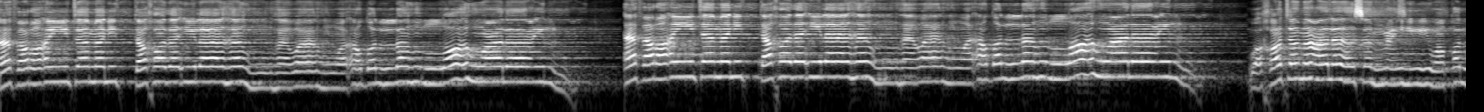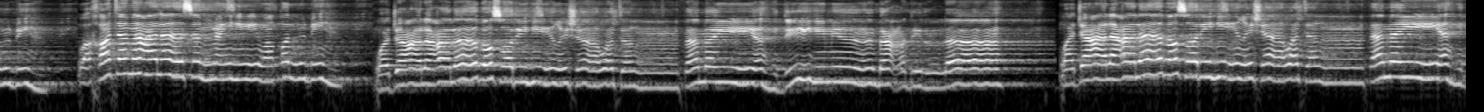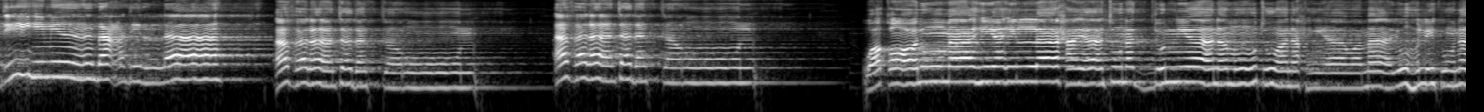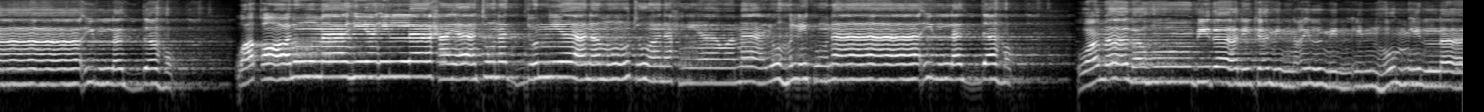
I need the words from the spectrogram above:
أفرأيت من اتخذ إلهه هواه وأضله الله على علم؟ أفرأيت من اتخذ إلهه هواه وأضله الله على علم؟ وختم على سمعه وقلبه. وختم على سمعه وقلبه. وجعل على بصره غشاوة فمن يهديه من بعد الله. وجعل على بصره غشاوة فمن يهديه من بعد الله. أفلا تذكرون؟ أفلا تذكرون؟ وقالوا ما هي إلا حياتنا الدنيا نموت ونحيا وما يهلكنا إلا الدهر. وقالوا ما هي إلا حياتنا الدنيا نموت ونحيا وما يهلكنا إلا الدهر. وما لهم بذلك من علم إن هم إلا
